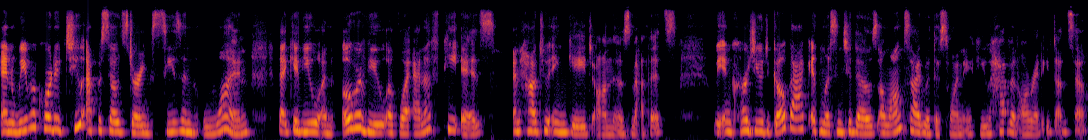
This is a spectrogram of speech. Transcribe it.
And we recorded two episodes during season one that give you an overview of what NFP is and how to engage on those methods. We encourage you to go back and listen to those alongside with this one if you haven't already done so.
